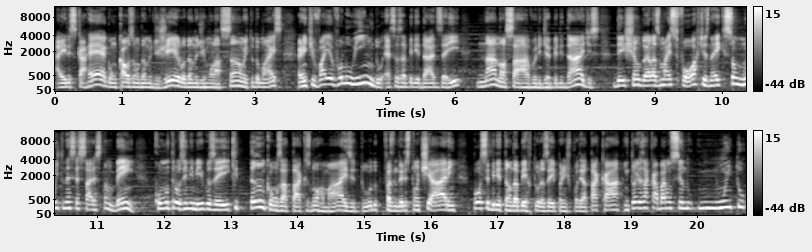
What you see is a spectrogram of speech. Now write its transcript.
Aí eles carregam, causam dano de gelo, dano de imolação e tudo mais. A gente vai evoluindo essas habilidades aí na nossa árvore de habilidades, deixando elas mais fortes né, e que são muito necessárias também contra os inimigos aí que tancam os ataques normais e tudo, fazendo eles tontearem, possibilitando aberturas aí pra gente poder atacar. Então eles acabaram sendo muito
